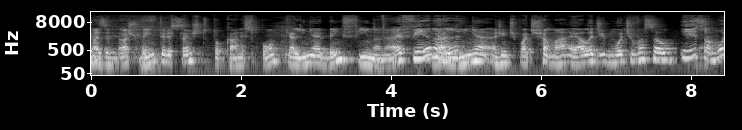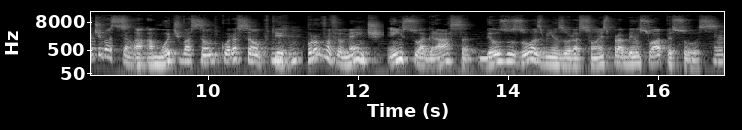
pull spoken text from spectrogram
mas eu acho bem interessante tu tocar nesse ponto, porque a linha é bem fina, né? É fina, E a né? linha, a gente pode chamar ela de motivação. Isso, a motivação. A, a motivação do coração, porque Uhum. provavelmente, em sua graça, Deus usou as minhas orações para abençoar pessoas. Uhum.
